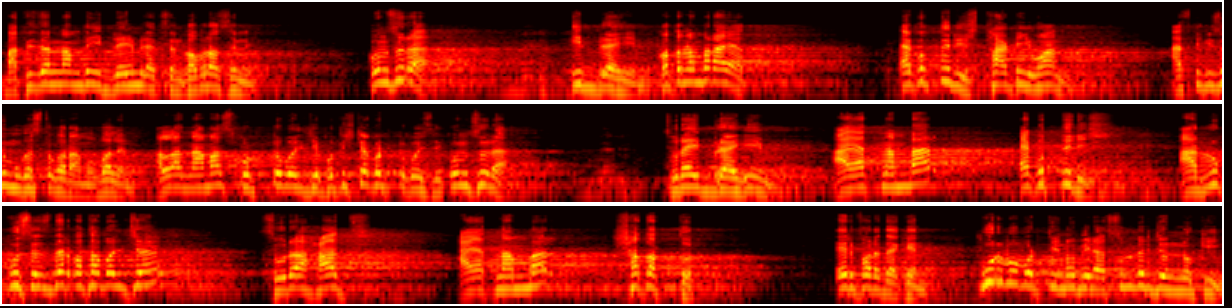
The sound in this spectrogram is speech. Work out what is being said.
বাতিজার নাম দিয়ে ইব্রাহিম রাখছেন, খবর আছে নি? কোন সুরা? ইব্রাহিম। কত নম্বর আয়াত? একত্রিশ থার্টি ওয়ান আজকে কিছু মুখস্থ করামো, বলেন। আল্লাহ নামাজ পড়তে বলছে, প্রতিষ্ঠা করতে কইছে। কোন সুরা? সুরা ইব্রাহিম। আয়াত নাম্বার একত্রিশ। আর রুকু, সেজদার কথা বলছে, সুরা হাজ। আয়াত নাম্বার সাতাত্তর। এরপরে দেখেন, পূর্ববর্তী নবী রাসুলদের জন্য কি?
